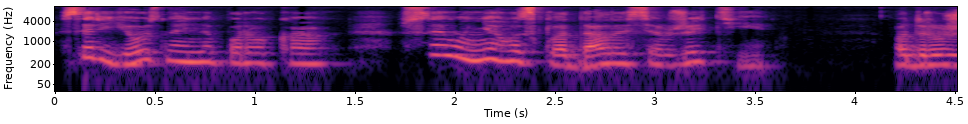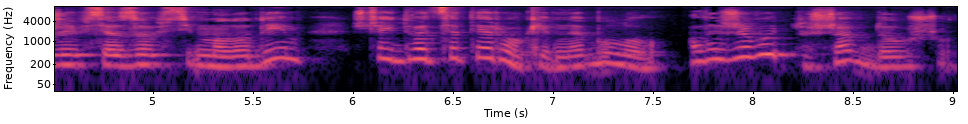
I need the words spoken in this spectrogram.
серйозний не по роках, все у нього складалося в житті. Одружився зовсім молодим, ще й 20 років не було, але живуть душа в душу.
